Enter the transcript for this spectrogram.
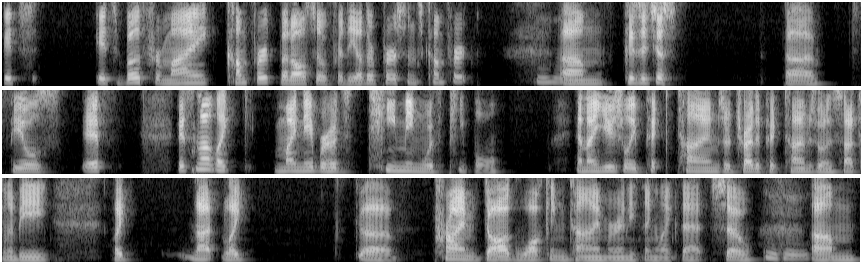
it's it's both for my comfort, but also for the other person's comfort. Mm-hmm. Um, because it just uh feels if it's not like my neighborhood's teeming with people, and I usually pick times or try to pick times when it's not going to be like not like uh prime dog walking time or anything like that. So, mm-hmm. um,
